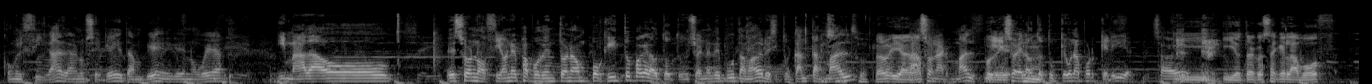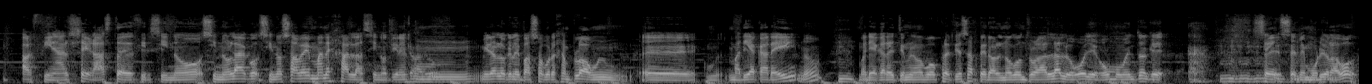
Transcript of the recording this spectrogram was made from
con el Cigala, no sé qué, también, que no vea. Y me ha dado eso, nociones para poder entonar un poquito para que el autotune suene de puta madre. Si tú cantas mal, Claro, y va a sonar mal. porque- y eso es el autotune que es una porquería, ¿sabes? Y, y otra cosa que la voz al final se gasta, es decir, si no si no la si no sabes manejarla, si no tienes un mira lo que le pasó por ejemplo a un eh, María Carey, ¿no? Hmm. María Carey tiene una voz preciosa, pero al no controlarla luego llegó un momento en que se, se le murió la voz.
